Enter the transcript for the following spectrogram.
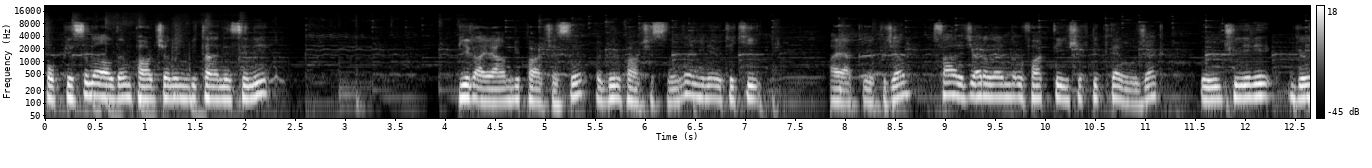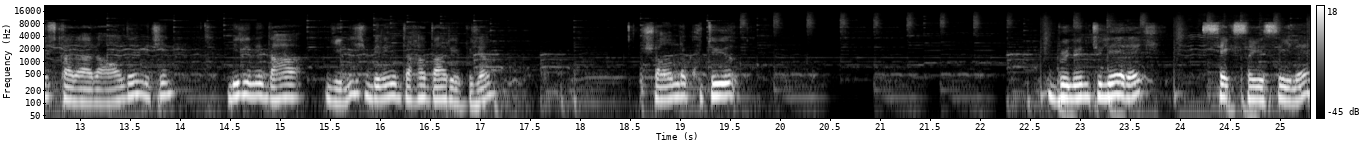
kopyasını aldığım parçanın bir tanesini bir ayağın bir parçası, öbür parçasını da yine öteki ayak yapacağım. Sadece aralarında ufak değişiklikler olacak. Ölçüleri göz kararı aldığım için birini daha geniş, birini daha dar yapacağım. Şu anda kutuyu bölüntüleyerek sek sayısı ile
